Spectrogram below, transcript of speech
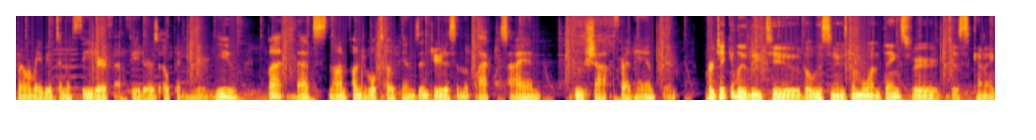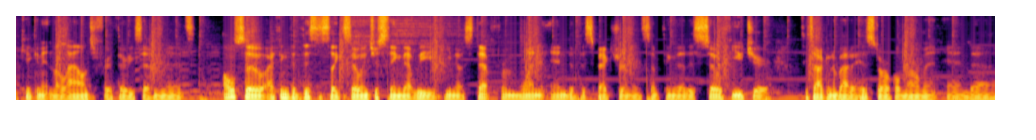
or maybe it's in a theater if that theater is open near you. But that's non fungible tokens and Judas and the Black Messiah and who shot Fred Hampton. Particularly to the listeners, number one, thanks for just kind of kicking it in the lounge for 37 minutes. Also, I think that this is like so interesting that we, you know, step from one end of the spectrum and something that is so future to talking about a historical moment and, uh,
